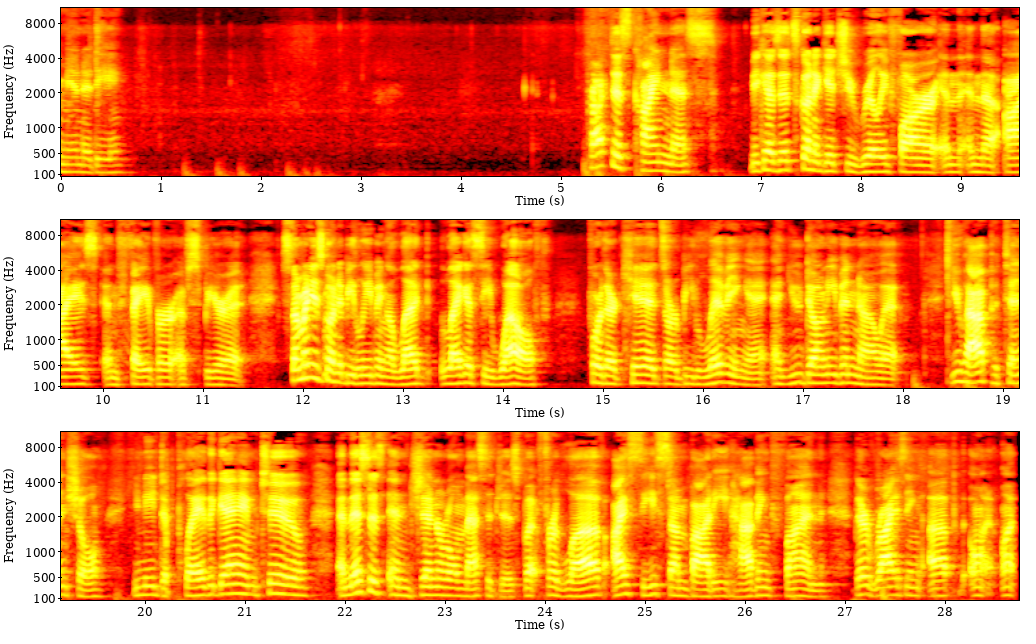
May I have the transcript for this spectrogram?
community. Practice kindness because it's going to get you really far in, in the eyes and favor of spirit. Somebody's going to be leaving a leg, legacy wealth for their kids or be living it and you don't even know it. You have potential. You need to play the game too. And this is in general messages. But for love, I see somebody having fun. They're rising up on, on,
